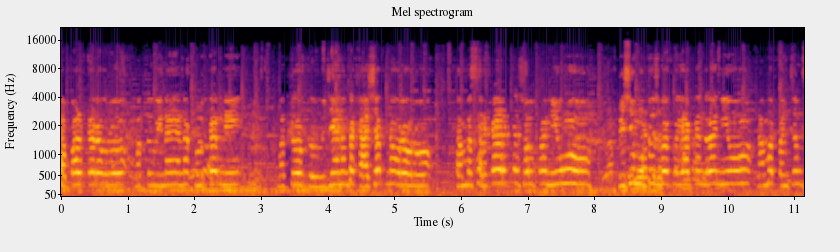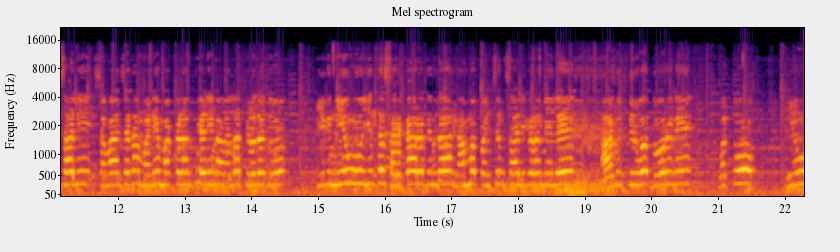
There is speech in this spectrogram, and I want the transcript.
ಹೆಬ್ಬಾಳ್ಕರ್ ಅವರು ಮತ್ತು ವಿನಯನ ಕುಲಕರ್ಣಿ ಮತ್ತು ವಿಜಯಾನಂದ ಕಾಶ್ಯಪ್ನವರವರು ತಮ್ಮ ಸರ್ಕಾರಕ್ಕೆ ಸ್ವಲ್ಪ ನೀವು ಬಿಸಿ ಮುಟ್ಟಿಸ್ಬೇಕು. ಯಾಕಂದ್ರೆ ನೀವು ನಮ್ಮ ಪಂಚಮಸಾಲಿ ಸಮಾಜದ ಮನೆ ಮಕ್ಕಳು ಅಂತ ಹೇಳಿ ನಾವೆಲ್ಲ ತಿಳಿದದ್ದು. ಈಗ ನೀವು ಇದ್ದ ಸರ್ಕಾರದಿಂದ ನಮ್ಮ ಪಂಚಮಸಾಲಿಗಳ ಮೇಲೆ ಆಗುತ್ತಿರುವ ಧೋರಣೆ ಮತ್ತು ನೀವು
